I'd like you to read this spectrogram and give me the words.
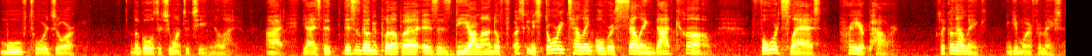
move towards your the goals that you want to achieve in your life. All right, guys, this is going to be put up uh, as is Arlando, excuse me, storytellingoverselling.com forward slash prayer power. Click on that link and get more information.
